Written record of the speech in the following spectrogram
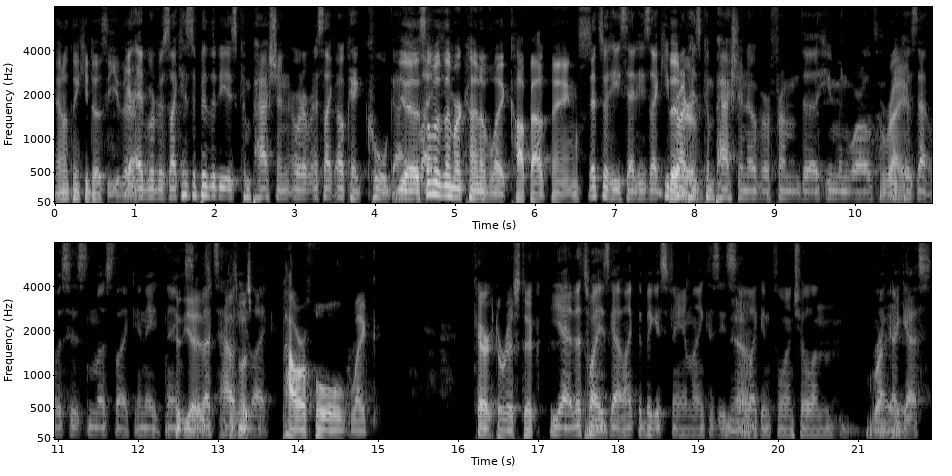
I don't think he does either. Yeah, Edward was like, his ability is compassion or whatever. It's like, okay, cool, guy. Yeah, some of them are kind of like cop out things. That's what he said. He's like, he brought are- his compassion over from the human world, Right. Because that was his most like innate thing. Yeah, so that's how his he most- like. Powerful, like characteristic. Yeah, that's why he's got like the biggest family because he's Yeah. so like influential and like I guess.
